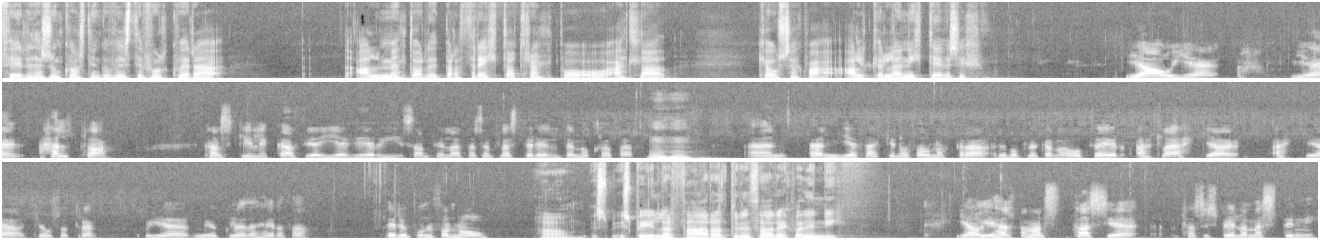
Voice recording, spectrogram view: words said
fyrir þessum kostningum, finnst þið fólk vera almennt orðið bara þreytt á Trump og, og ætla að kjósa eitthvað algjörlega nýtt yfir sig? Já, ég, ég held það. Kanski líka því að ég er í samfélagi þar sem flestir eru demokrater, Mm en, en ég þekki nú þó nokkra republikana og þeir ætla ekki að, ekki að kjósa Trump og ég er mjög glöð að heyra það. Þeir eru búin að fá nóg. Já, sp- spilar faraldurinn þar eitthvað inn í? Já, ég held að hans, það sé það sem spila mest inn í.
